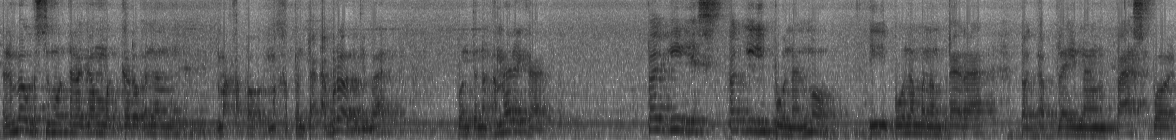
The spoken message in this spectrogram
Alam mo, gusto mo talagang magkaroon ng makapa, makapunta abroad, di ba? Punta ng Amerika. Pag-iis, pag-iipunan mo, iipunan mo ng pera, pag-apply ng passport,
